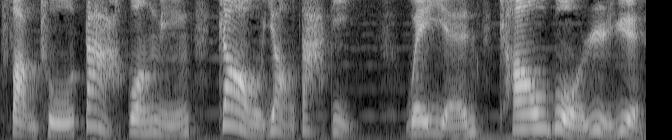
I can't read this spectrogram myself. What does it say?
放出大光明，照耀大地，威严超过日月。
